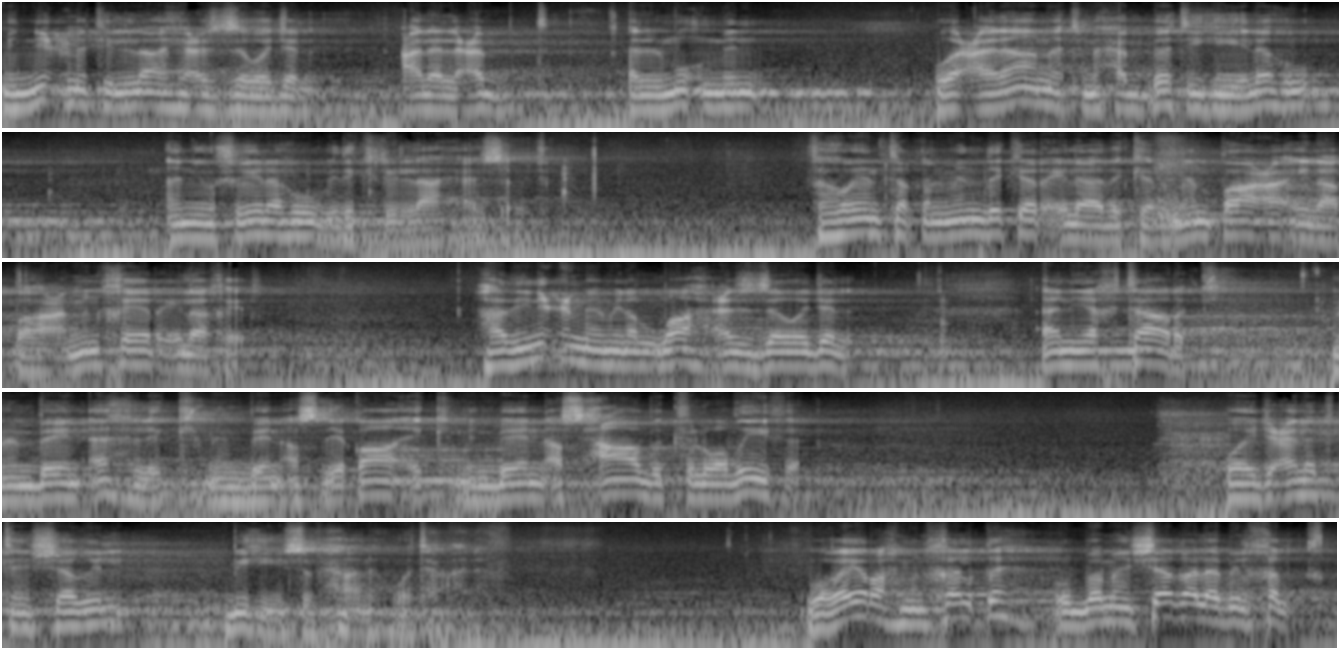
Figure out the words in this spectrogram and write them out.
من نعمة الله عز وجل على العبد المؤمن وعلامة محبته له أن يشغله بذكر الله عز وجل. فهو ينتقل من ذكر إلى ذكر من طاعة إلى طاعة من خير إلى خير. هذه نعمة من الله عز وجل أن يختارك من بين أهلك من بين أصدقائك من بين أصحابك في الوظيفة ويجعلك تنشغل به سبحانه وتعالى. وغيره من خلقه ربما انشغل بالخلق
